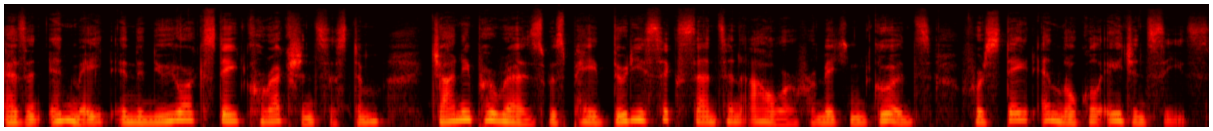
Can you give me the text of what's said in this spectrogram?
As an inmate in the New York State Correction System, Johnny Perez was paid 36 cents an hour for making goods for state and local agencies.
